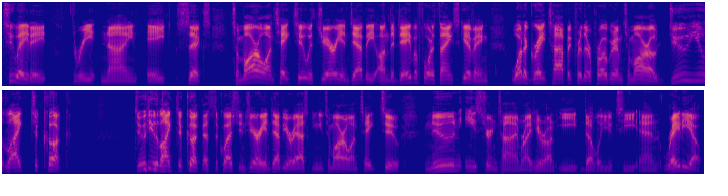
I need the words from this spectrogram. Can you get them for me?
288 3986. Tomorrow on Take Two with Jerry and Debbie on the day before Thanksgiving. What a great topic for their program tomorrow. Do you like to cook? Do you like to cook? That's the question Jerry and Debbie are asking you tomorrow on Take Two, noon Eastern Time, right here on EWTN Radio.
